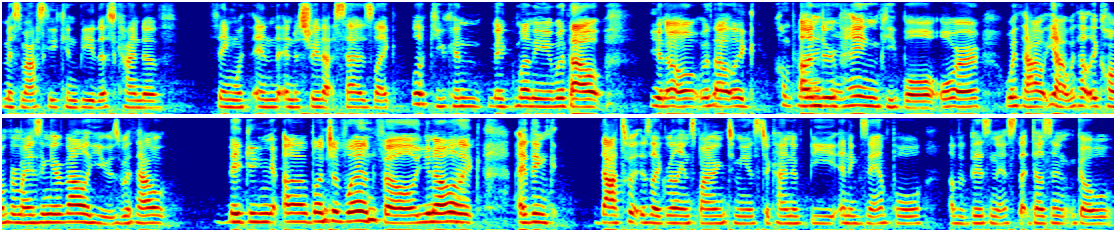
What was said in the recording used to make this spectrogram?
Miss Maskey can be this kind of thing within the industry that says like, look, you can make money without, you know, without like underpaying people or without yeah without like compromising your values without making a bunch of landfill you know Yeah. like i think that's what is like really inspiring to me is to kind of be an example of a business that doesn't go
